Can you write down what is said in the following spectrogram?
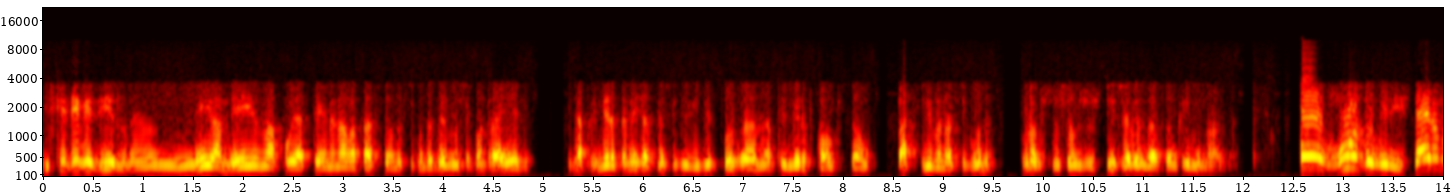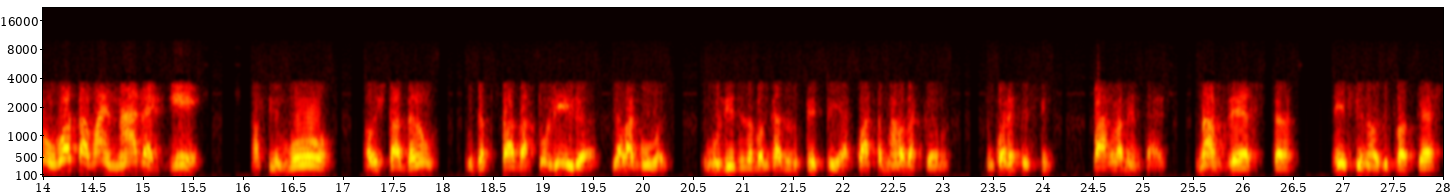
E se dividiram, né? meio a meio no apoio a Temer na votação da segunda denúncia contra ele. E na primeira também já tem se dividido, por, ah, na primeira por corrupção passiva, na segunda por obstrução de justiça e organização criminosa. Ou muda o ministério, não vota mais nada aqui, afirmou ao Estadão o deputado Arthur Lira, de Alagoas, o líder da bancada do PP, a quarta maior da Câmara, com 45 parlamentares. Na véspera, em final de protesto,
